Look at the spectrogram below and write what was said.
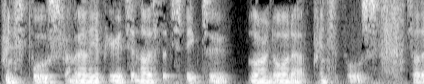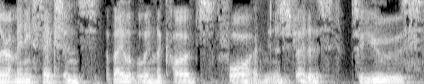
principles from earlier periods and those that speak to law and order principles. So there are many sections available in the codes for administrators to use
